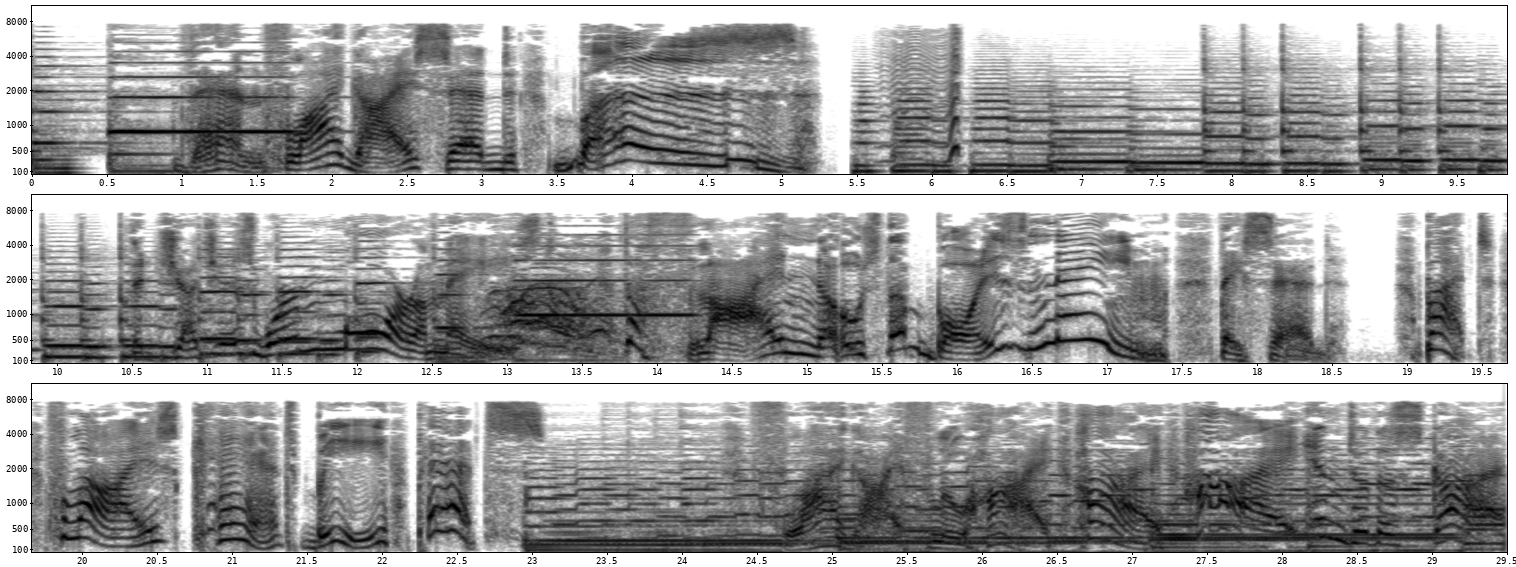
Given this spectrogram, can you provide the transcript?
Then Fly Guy said, Buzz. The judges were more amazed. The fly knows the boy's name, they said. But flies can't be pets. Fly Guy flew high, high, high into the sky.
